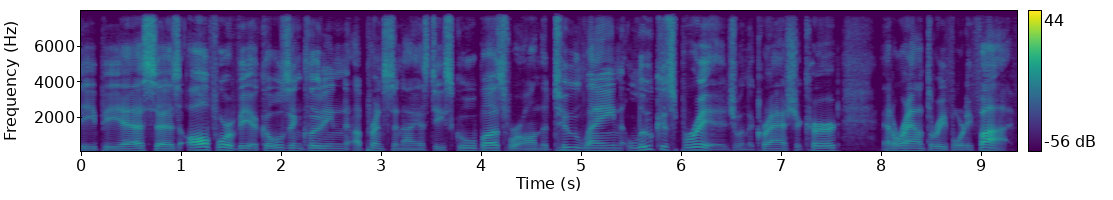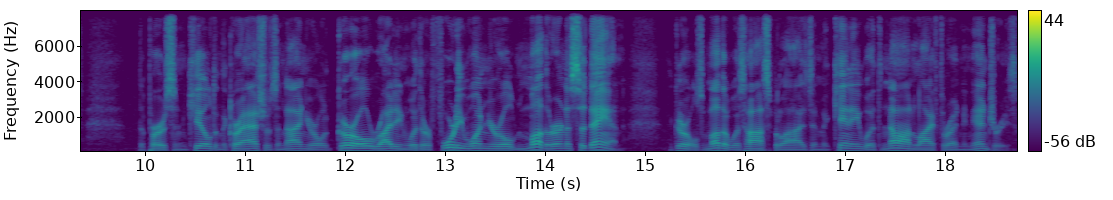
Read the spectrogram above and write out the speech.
DPS says all four vehicles, including a Princeton ISD school bus, were on the two-lane Lucas Bridge when the crash occurred at around 345. The person killed in the crash was a 9-year-old girl riding with her 41-year-old mother in a sedan. The girl's mother was hospitalized in McKinney with non-life-threatening injuries.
